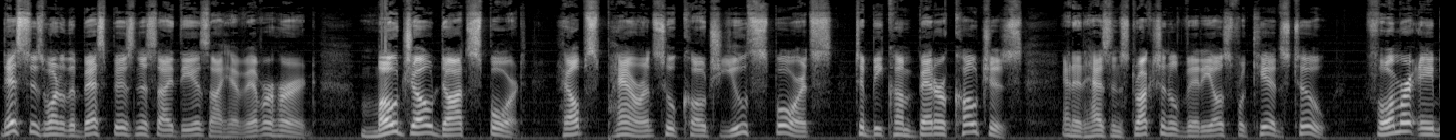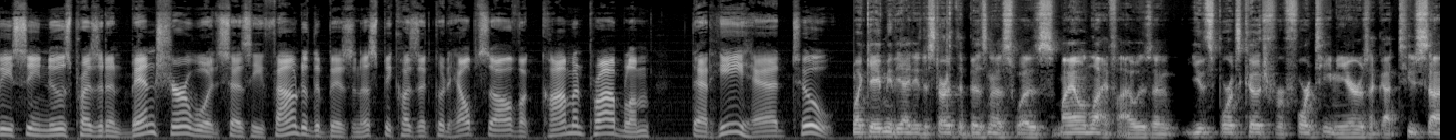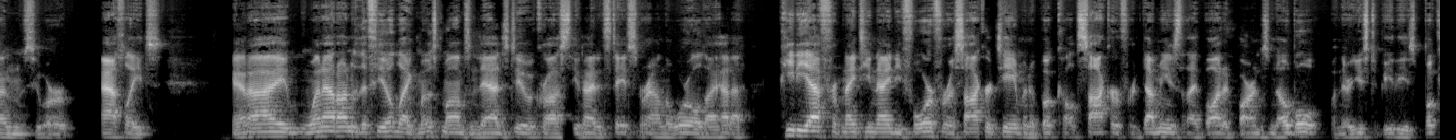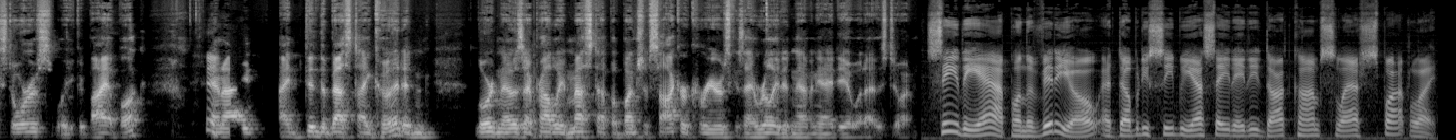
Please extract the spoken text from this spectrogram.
This is one of the best business ideas I have ever heard. Mojo.sport helps parents who coach youth sports to become better coaches, and it has instructional videos for kids too. Former ABC News president Ben Sherwood says he founded the business because it could help solve a common problem that he had too. What gave me the idea to start the business was my own life. I was a youth sports coach for 14 years. I've got two sons who are athletes. And I went out onto the field like most moms and dads do across the United States and around the world. I had a PDF from 1994 for a soccer team and a book called Soccer for Dummies that I bought at Barnes Noble when there used to be these bookstores where you could buy a book. and I, I did the best I could. And Lord knows I probably messed up a bunch of soccer careers because I really didn't have any idea what I was doing. See the app on the video at WCBS880.com slash spotlight.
